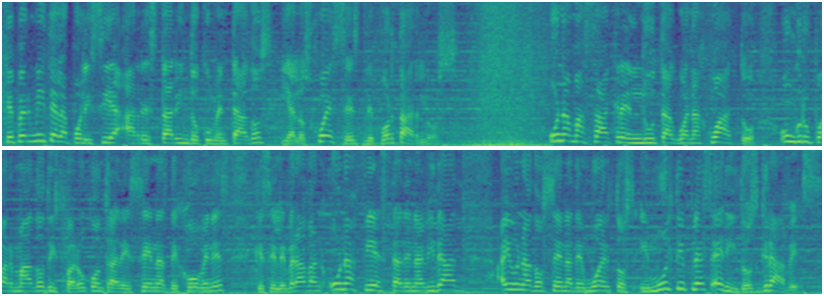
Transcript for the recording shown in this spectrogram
que permite a la policía arrestar indocumentados y a los jueces deportarlos. Una masacre en Luta, Guanajuato. Un grupo armado disparó contra decenas de jóvenes que celebraban una fiesta de Navidad. Hay una docena de muertos y múltiples heridos graves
